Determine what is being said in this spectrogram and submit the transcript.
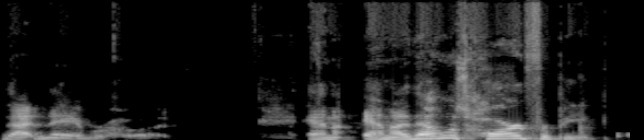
that neighborhood. And and I, that was hard for people.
